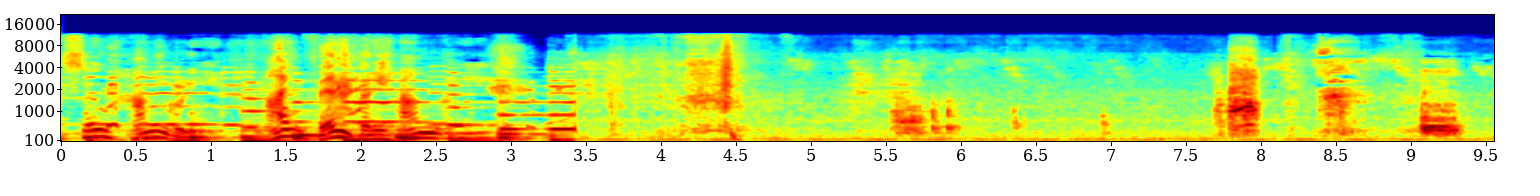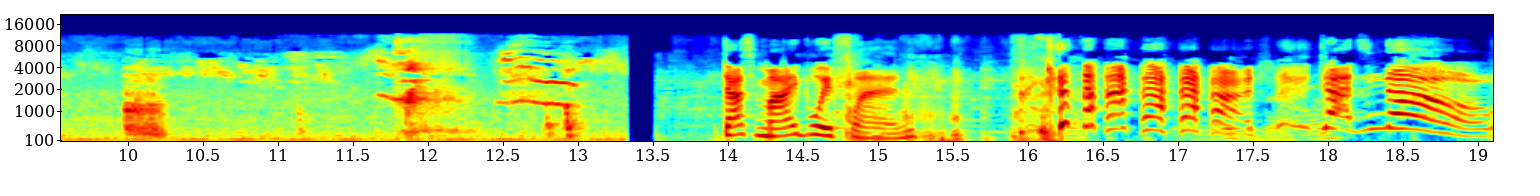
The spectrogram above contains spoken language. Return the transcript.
So hungry. I'm very, very hungry. That's my boyfriend. That's no!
